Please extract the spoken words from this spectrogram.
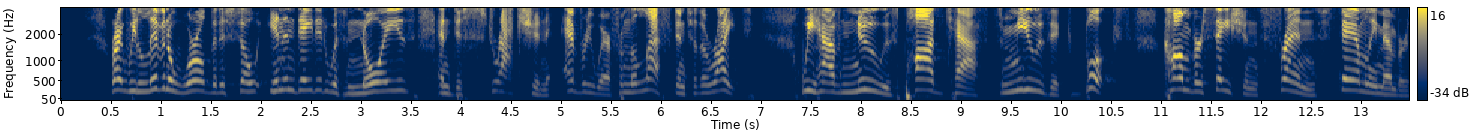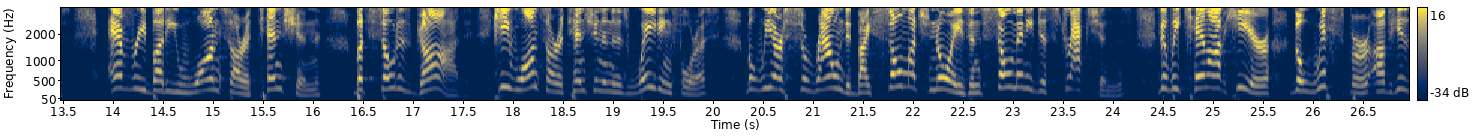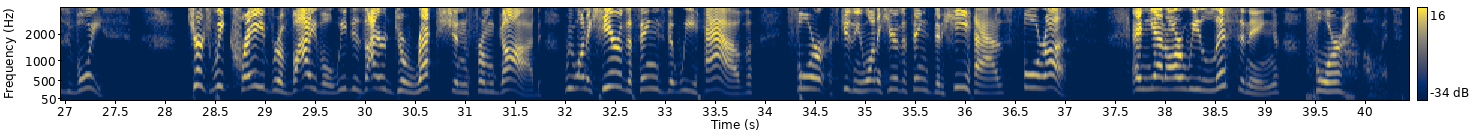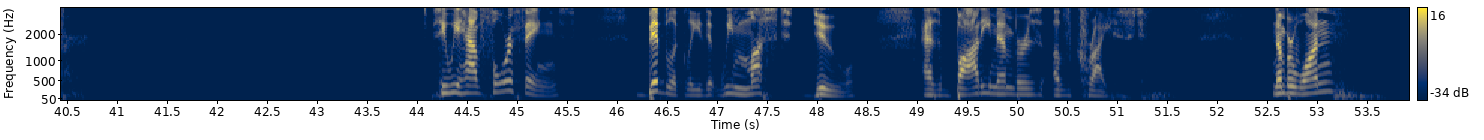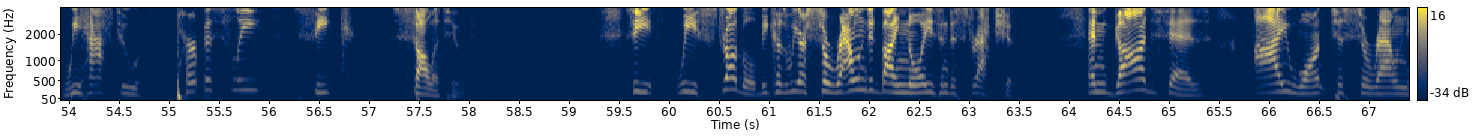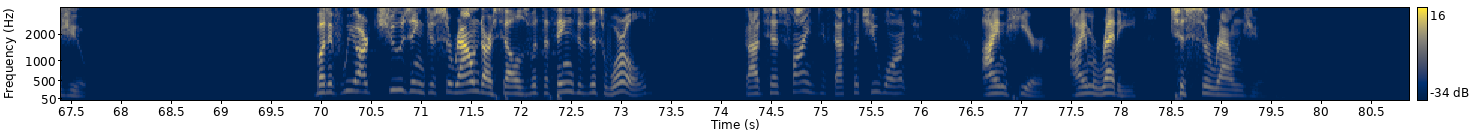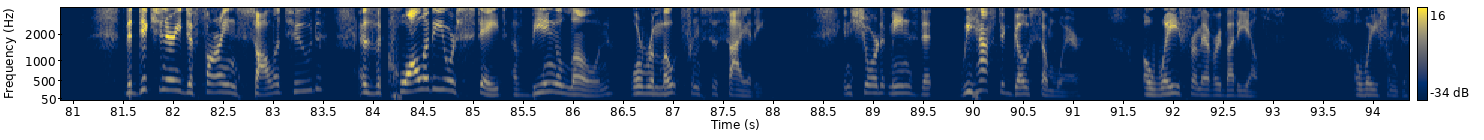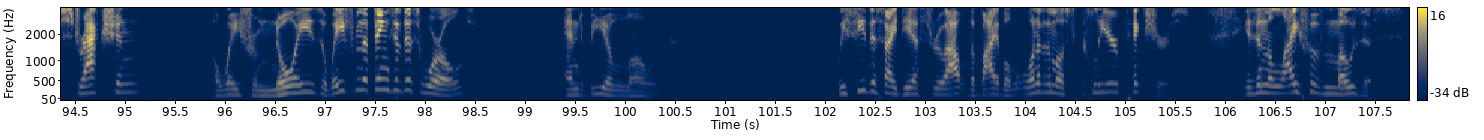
Right? We live in a world that is so inundated with noise and distraction everywhere, from the left and to the right. We have news, podcasts, music, books, conversations, friends, family members. Everybody wants our attention, but so does God. He wants our attention and is waiting for us, but we are surrounded by so much noise and so many distractions that we cannot hear the whisper of His voice. Church, we crave revival. We desire direction from God. We want to hear the things that we have for, excuse me, we want to hear the things that He has for us. And yet, are we listening for a whisper? See, we have four things biblically that we must do as body members of Christ. Number one, we have to purposefully seek solitude. See, we struggle because we are surrounded by noise and distraction. And God says, I want to surround you. But if we are choosing to surround ourselves with the things of this world, God says, Fine, if that's what you want, I'm here. I'm ready to surround you. The dictionary defines solitude as the quality or state of being alone or remote from society. In short, it means that we have to go somewhere away from everybody else, away from distraction, away from noise, away from the things of this world, and be alone. We see this idea throughout the Bible, but one of the most clear pictures is in the life of Moses.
